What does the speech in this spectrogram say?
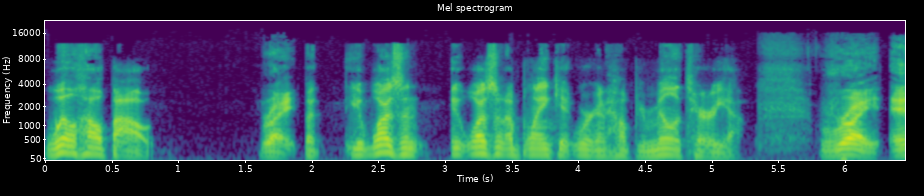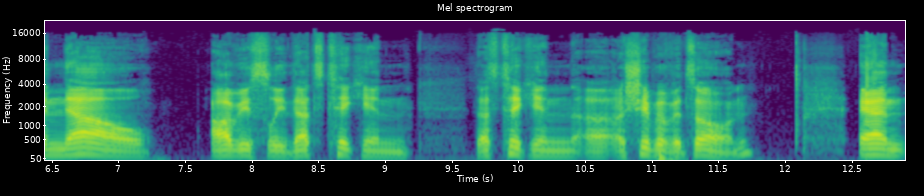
we'll help out. Right, but it wasn't it wasn't a blanket we're going to help your military out. Right, and now obviously that's taken that's taken uh, a shape of its own, and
